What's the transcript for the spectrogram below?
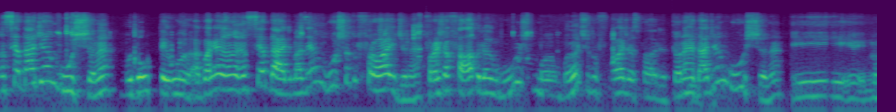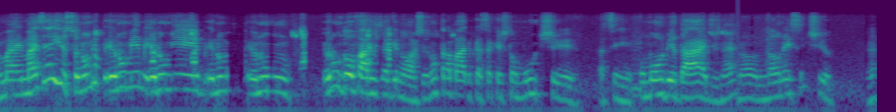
Ansiedade é angústia, né? Mudou o teu. Agora é ansiedade, mas é angústia do Freud, né? Freud já falava de angústia, antes do Freud já falava. Então, na verdade, é angústia, né? E, mas, mas é isso, eu não me, eu não me, eu não me, eu não, eu não, eu não dou vários diagnósticos, eu não trabalho com essa questão multi, assim, comorbidades, né? Não, não nesse sentido. Né?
